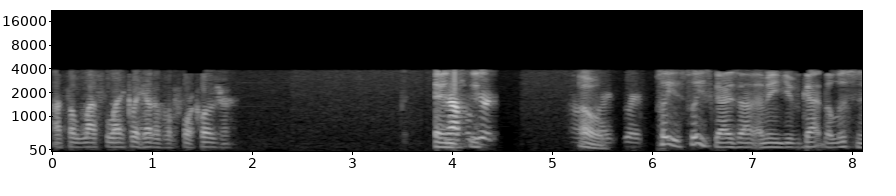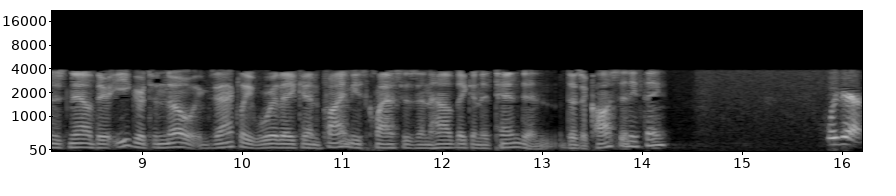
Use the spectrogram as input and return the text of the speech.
That's a less likelihood of a foreclosure. And now, from just- your, oh, right, please, please, guys. I, I mean, you've got the listeners now. They're eager to know exactly where they can find these classes and how they can attend. And does it cost anything? Well, yes,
